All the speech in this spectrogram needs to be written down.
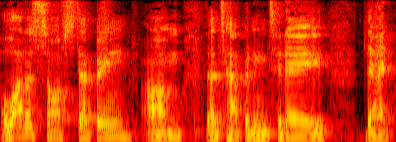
a lot of soft stepping um, that's happening today that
